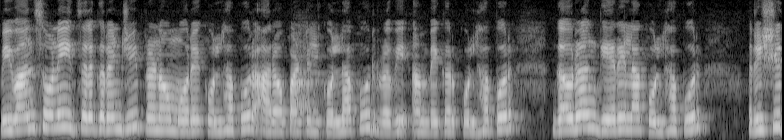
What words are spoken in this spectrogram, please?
विवान सोने इचलकरंजी प्रणव मोरे कोल्हापूर आरव पाटील कोल्हापूर रवी आंबेकर कोल्हापूर गौरंग गेरेला कोल्हापूर रिशित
